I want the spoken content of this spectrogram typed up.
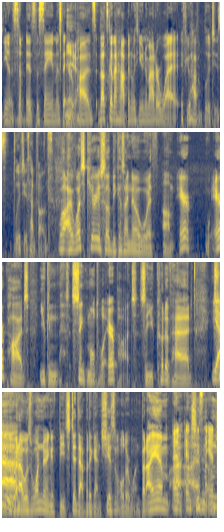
you know sim- it's the same as the Yeah. AirPods. That's going to happen with you no matter what if you have Bluetooth Bluetooth headphones. Well, I was curious though because I know with um, Air AirPods you can sync multiple AirPods, so you could have had Yeah. two. And I was wondering if Beats did that, but again, she has an older one. But I am, And I, and she's I'm- an Android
